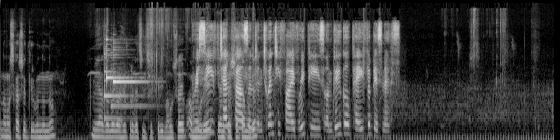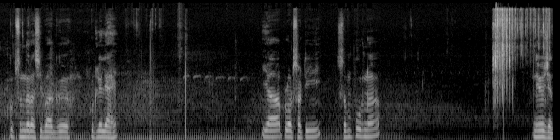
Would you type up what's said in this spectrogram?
नमस्कार शेतकरी बंधूंनो. मी आज आलेलो आहे प्रगतशील शेतकरी भाऊसाहेब Receive यांच्या शेतामध्ये. 10,025 rupees on Google Pay for business. खूप सुंदर अशी बाग फुटलेली आहे. या प्लॉटसाठी संपूर्ण नियोजन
